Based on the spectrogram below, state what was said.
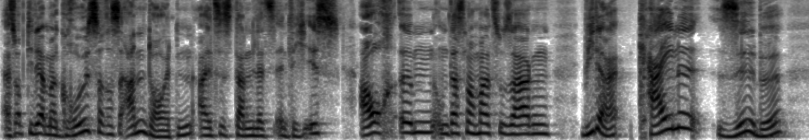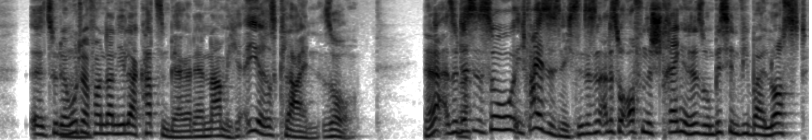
als ob die da immer Größeres andeuten, als es dann letztendlich ist. Auch, ähm, um das noch mal zu sagen, wieder keine Silbe äh, zu der Mutter von Daniela Katzenberger, deren Name ich, äh, Iris Klein. So. Ja, also das ist so, ich weiß es nicht. Das sind alles so offene Stränge, so ein bisschen wie bei Lost.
